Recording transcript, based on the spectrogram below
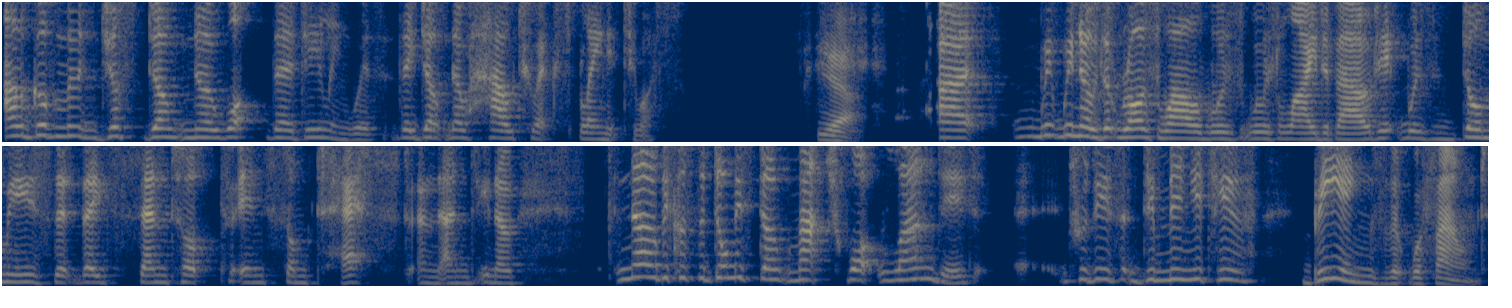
our government just don't know what they're dealing with. They don't know how to explain it to us. Yeah. Uh, we, we know that Roswell was was lied about. It was dummies that they'd sent up in some test, and and you know, no, because the dummies don't match what landed to these diminutive beings that were found.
